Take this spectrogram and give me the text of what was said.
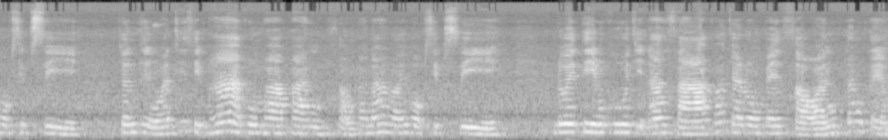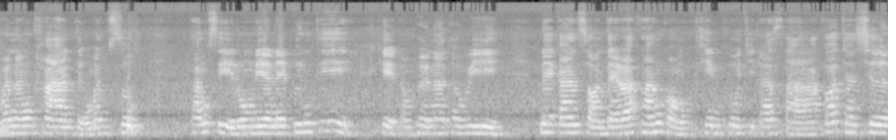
2564 จนถึงวันที่ 15 กุมภาพันธ์ 2564 โดยทีมครูจิตอาสาก็จะลงไปสอนตั้งแต่วันอังคารถึงวันศุกร์ทั้ง 4 โรงเรียนในพื้นที่เขตอำเภอนาทวี ในการสอนแต่ละครั้งของทีมครูจิตอาสา ก็จะเชิญ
